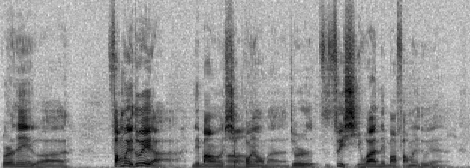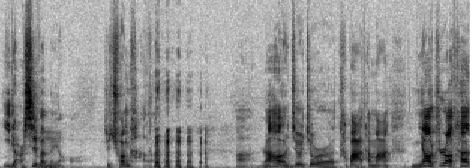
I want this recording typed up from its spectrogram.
就是那个防卫队啊那帮小啊朋友们就是最喜欢那帮防卫队，一点戏份没有，就全砍了。啊，然后就就是他爸他妈，你要知道他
